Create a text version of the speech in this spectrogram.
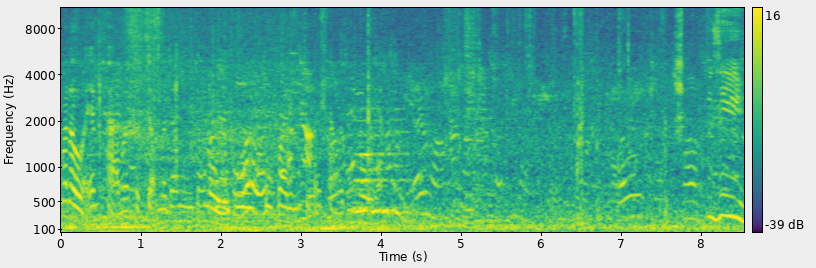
bắt đầu em thả vào thật chậm vào trong trong nồi để cô cô quay đến chỗ em thả vào trong nồi nhé Cái gì?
